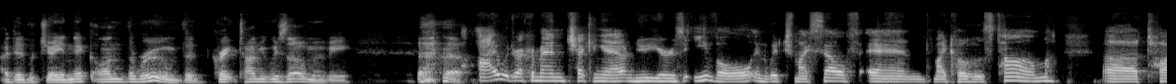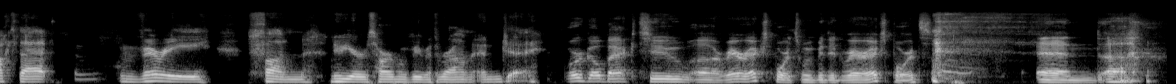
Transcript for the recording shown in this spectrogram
I did with Jay and Nick on The Room, the great Tommy Wiseau movie. I would recommend checking out New Year's Evil, in which myself and my co-host Tom uh, talked that very fun New Year's horror movie with Ron and Jay. Or go back to uh, Rare Exports when we did Rare Exports. and uh,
